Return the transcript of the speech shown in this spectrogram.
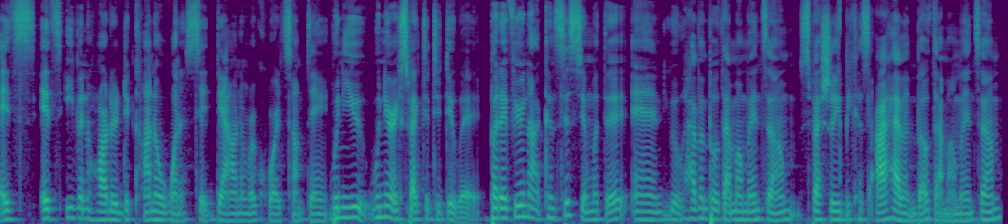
it's it's even harder to kind of want to sit down and record something when you when you're expected to do it. But if you're not consistent with it and you haven't built that momentum, especially because I haven't built that momentum,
